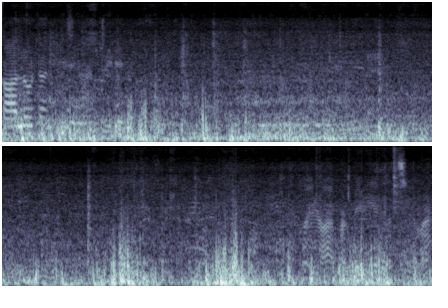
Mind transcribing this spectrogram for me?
কালোটা নিউজিল্যান্ড ওইরা এবার বেরিয়ে যাচ্ছে এবার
